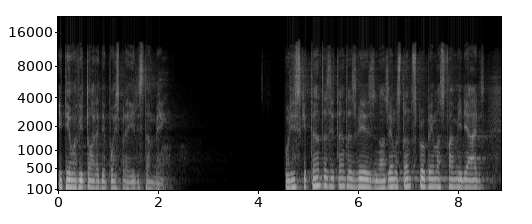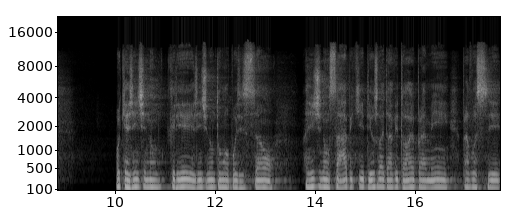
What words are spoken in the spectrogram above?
e deu a vitória depois para eles também. Por isso que tantas e tantas vezes nós vemos tantos problemas familiares, porque a gente não crê, a gente não toma posição, a gente não sabe que Deus vai dar vitória para mim, para você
